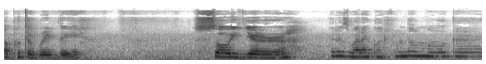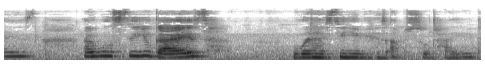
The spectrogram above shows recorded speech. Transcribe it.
I put the bread there. So yeah that is what I got from the mall guys. I will see you guys when I see you because I'm so tired.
